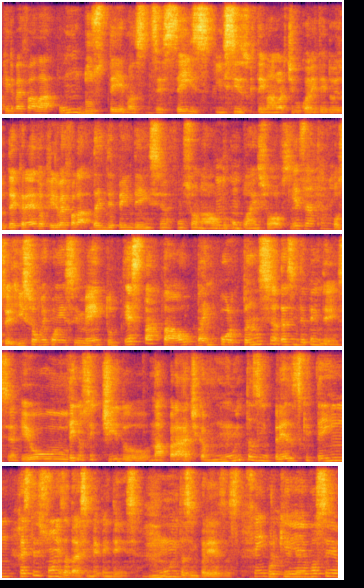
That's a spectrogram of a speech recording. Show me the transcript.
que ele vai falar um dos temas 16 incisos que tem lá no artigo 42 do decreto, ele vai falar da independência funcional uhum. do compliance officer. Exatamente. Ou seja, isso é um reconhecimento estatal da importância dessa independência. Uhum. Eu tenho sentido na prática muitas empresas que têm restrições a dar essa independência. Muitas empresas. Sem porque dúvida. você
